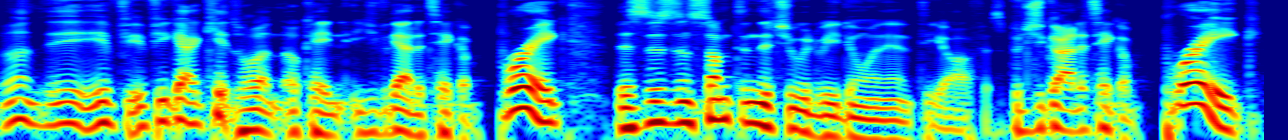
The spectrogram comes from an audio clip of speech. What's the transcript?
if, if you got kids, well, okay, you've got to take a break. This isn't something that you would be doing at the office, but you got to take a break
